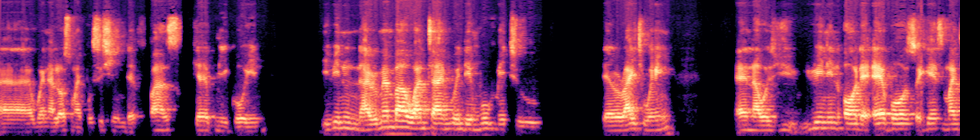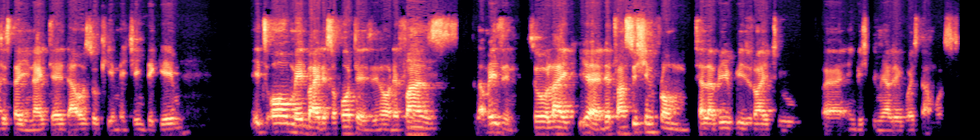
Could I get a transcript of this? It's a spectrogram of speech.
Uh, when I lost my position, the fans kept me going even I remember one time when they moved me to the right wing, and I was winning all the air balls against Manchester United. I also came and changed the game. It's all made by the supporters, you know, the fans. Amazing. So, like, yeah, the transition from Tel Aviv, Israel to uh, English Premier League West Ham was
